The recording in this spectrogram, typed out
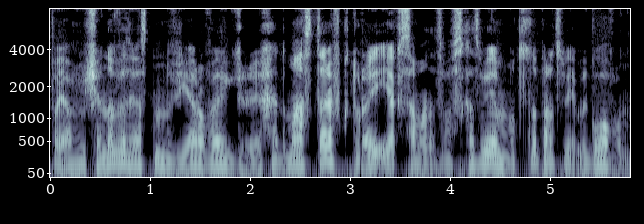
Pojawił się nowy zwiastun VR-owej gry Headmaster, w której, jak sama nazwa wskazuje, mocno pracujemy głową.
